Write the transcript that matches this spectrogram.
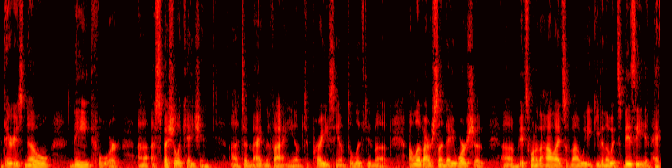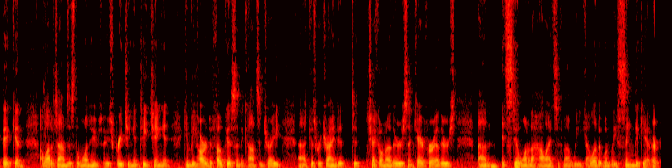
There is no need for uh, a special occasion uh, to magnify him, to praise him, to lift him up. I love our Sunday worship. Um, it's one of the highlights of my week, even though it's busy and hectic, and a lot of times it's the one who's, who's preaching and teaching. It can be hard to focus and to concentrate because uh, we're trying to, to check on others and care for others. Um, it's still one of the highlights of my week. I love it when we sing together.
